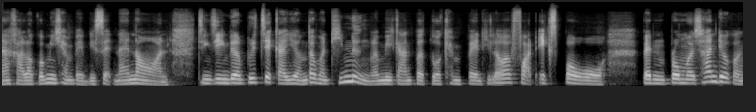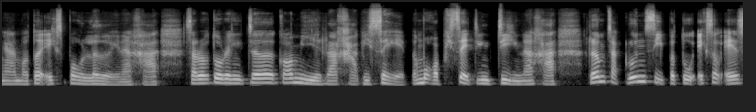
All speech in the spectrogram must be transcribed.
นะคะเราก็มีแคมเปญพิเศษแน่นอน จริง ๆ เดือนพฤศจิกายนตั้งแต่วันที่ 1 เรามีการเปิดตัวแคมเปญที่เรียกว่า Ford Expo เป็นโปรโมชั่นเดียวกับงาน Motor Expo เลยนะคะสำหรับตัว Ranger ก็มีราคาพิเศษ ต้องบอกว่าพิเศษจริง ๆนะคะ เริ่มจากรุ่น 4 ประตู XLS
